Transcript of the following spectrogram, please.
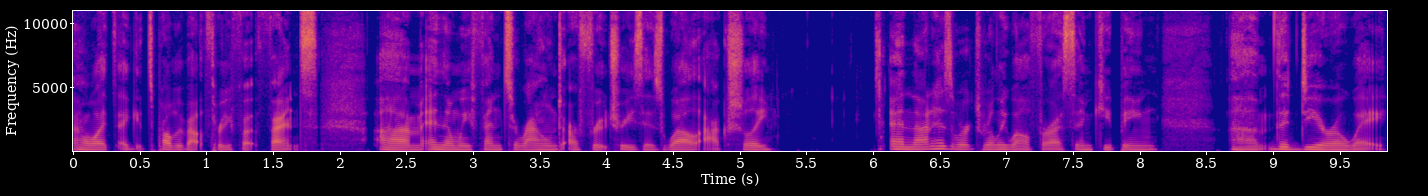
oh it's, it's probably about three foot fence, um, and then we fence around our fruit trees as well. Actually, and that has worked really well for us in keeping um, the deer away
